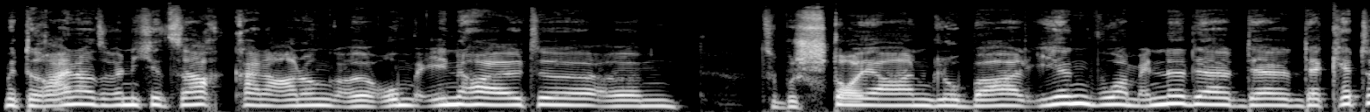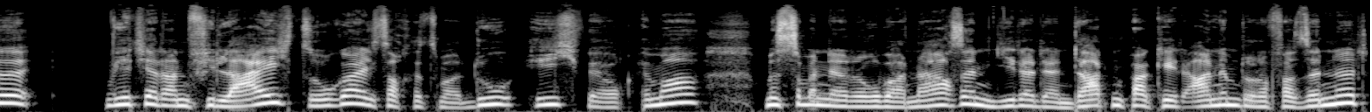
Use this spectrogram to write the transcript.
mit rein. Also wenn ich jetzt sage, keine Ahnung, äh, um Inhalte ähm, zu besteuern global, irgendwo am Ende der, der, der Kette wird ja dann vielleicht sogar, ich sag jetzt mal du, ich, wer auch immer, müsste man ja darüber nachsehen, jeder, der ein Datenpaket annimmt oder versendet,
